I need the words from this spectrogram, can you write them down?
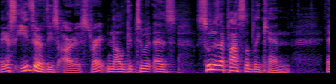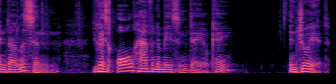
I guess either of these artists, right? And I'll get to it as soon as I possibly can. And uh, listen, you guys all have an amazing day. Okay, enjoy it.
